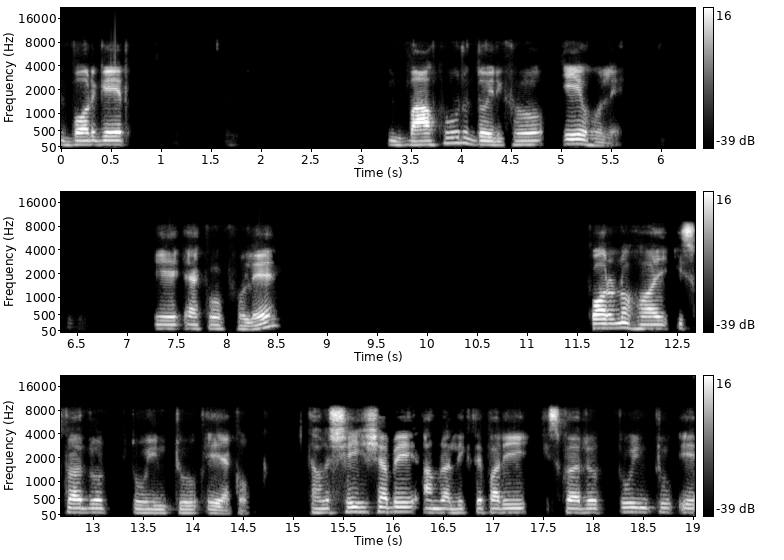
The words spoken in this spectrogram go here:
বর্গের বাহুর দৈর্ঘ্য এ হলে এ একক হলে কর্ণ হয় square root two into A একক। তাহলে সেই হিসাবে আমরা লিখতে পারি square root two into A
